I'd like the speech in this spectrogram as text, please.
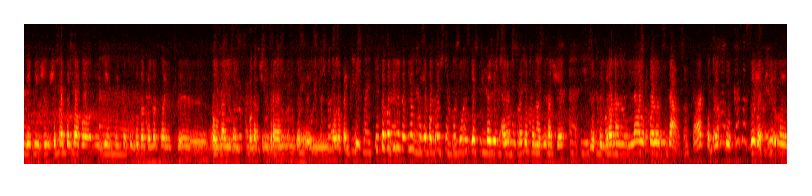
zwiększyły się procentowo więcej w stosunku do tego, co jest w porównaniu z bogatszymi krajami europejskimi. I dochodzimy do wniosku, że po prostu tu był jakiś pewien element tego, co nazywa się syndromem neokolonizacji, tak? Po prostu duże firmy,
